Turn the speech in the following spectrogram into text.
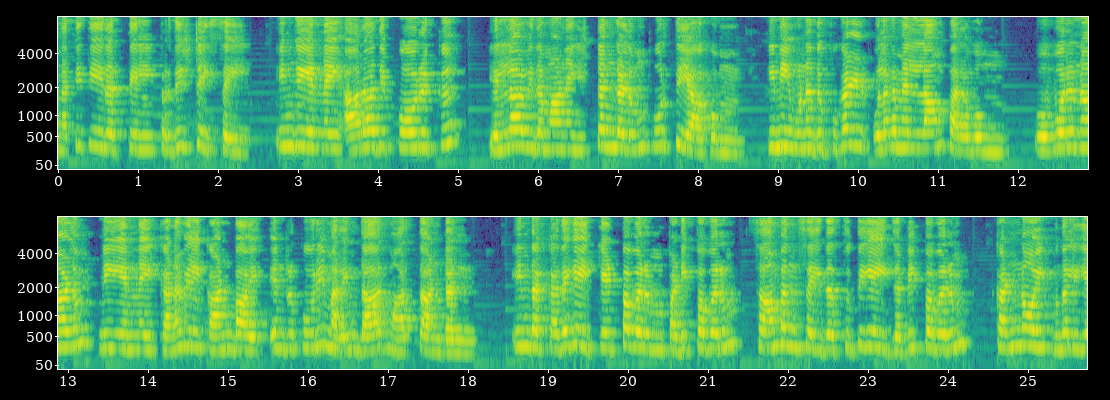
நதி தீரத்தில் பிரதிஷ்டை செய். இங்கு என்னை ஆராதிப்போருக்கு எல்லா விதமான இஷ்டங்களும் பூர்த்தியாகும். இனி உனது புகழ் உலகமெல்லாம் பரவும். ஒவ்வொரு நாளும் நீ என்னை கனவில் காண்பாய் என்று கூறி மறைந்தார் மார்த்தாண்டன். இந்த கதையை கேட்பவரும் படிப்பவரும் சாம்பன் செய்த ஸ்துதியை ஜபிப்பவரும் கண்ணோய் முதலிய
